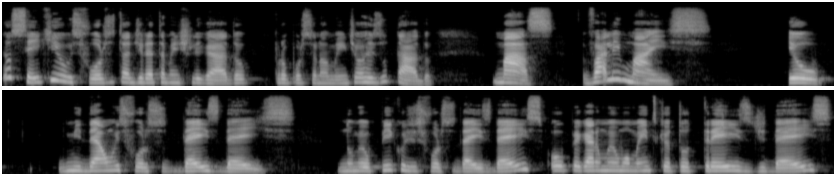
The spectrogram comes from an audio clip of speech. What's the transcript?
eu sei que o esforço está diretamente ligado proporcionalmente ao resultado, mas vale mais eu me dar um esforço 10-10 no meu pico de esforço 10-10 ou pegar o meu momento que eu tô 3 de 10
